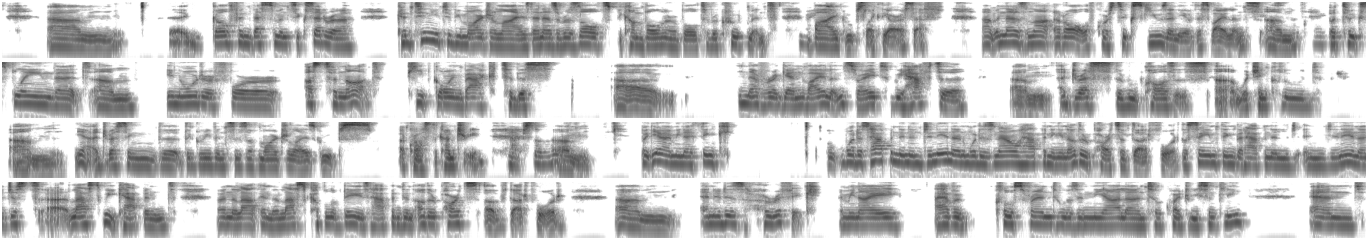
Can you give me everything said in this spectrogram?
um, uh, Gulf investments, etc., continue to be marginalized and as a result become vulnerable to recruitment right. by groups like the RSF. Um, and that is not at all, of course, to excuse any of this violence, um, but to explain that um, in order for us to not keep going back to this uh, never again violence, right? We have to um, address the root causes, uh, which include, um, yeah, addressing the the grievances of marginalized groups across the country. Absolutely. Um, but yeah, I mean, I think what has happened in Geneina and what is now happening in other parts of Darfur, the same thing that happened in, in Geneina just uh, last week happened in the, la- in the last couple of days happened in other parts of Darfur. Um, and it is horrific. I mean, I I have a close friend who was in Nyala until quite recently, and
